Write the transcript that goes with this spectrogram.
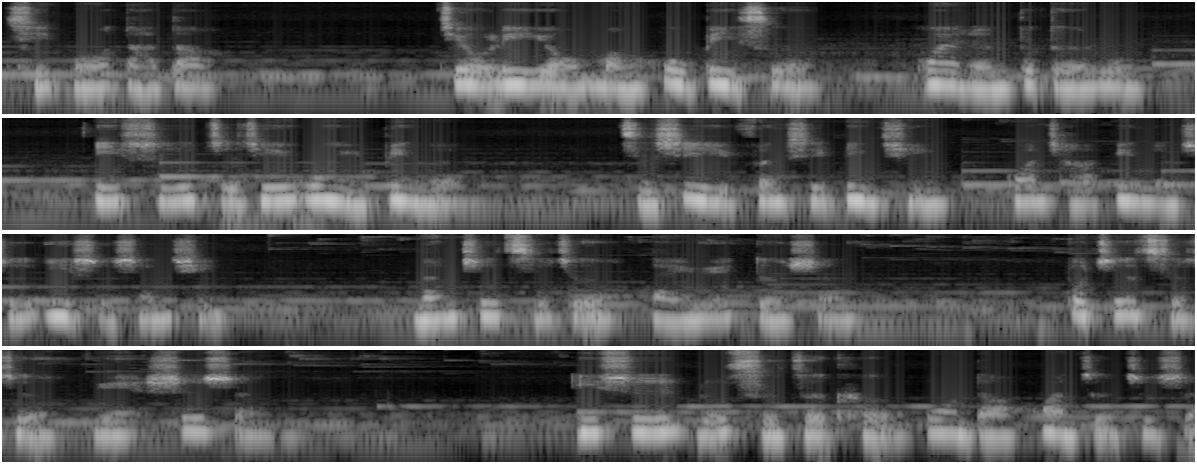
岐伯答道：“就利用门户闭塞，外人不得入，医师直接问于病人，仔细分析病情，观察病人之意识神情，能知此者，乃曰得神；不知此者，曰失神。医师如此，则可望到患者之神。”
